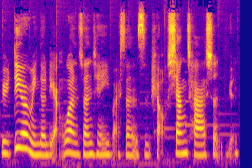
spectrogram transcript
与第二名的两万三千一百三十四票相差甚远。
